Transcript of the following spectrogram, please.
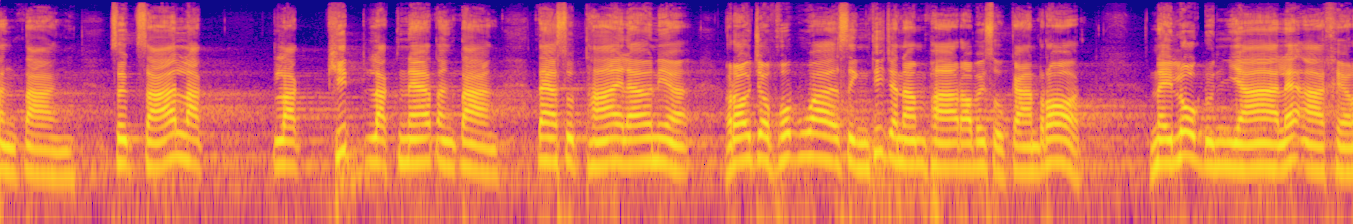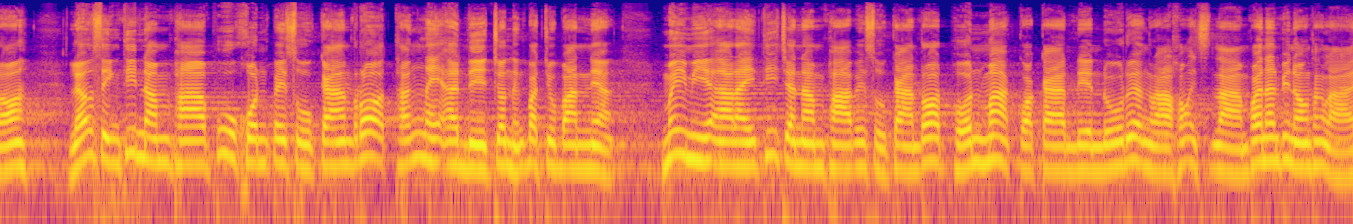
ต่างๆ ศึกษาหลักหลักคิดหลักแนวต่างๆ แต่สุดท้ายแล้วเนี่ยเราจะพบว่าสิ่งที่จะนำพาเราไปสู่การรอด ในโลกดุนยาและอาเคราะแล้วสิ่งที่นำพาผู้คนไปสู่การรอดทั้งในอดีตจนถึงปัจจุบันเนี่ยไม่มีอะไรที่จะนำพาไปสู่การรอดพ้นมากกว่าการเรียนรู้เรื่องราวของอิสลามเพราะนั้นพี่น้องทั้งหลาย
